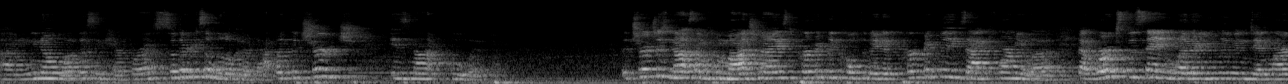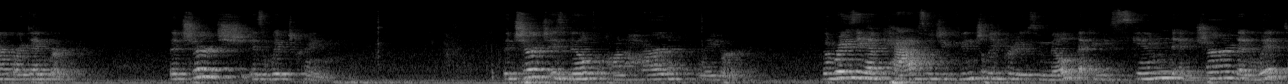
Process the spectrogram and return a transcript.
um, we know love us and care for us. So there is a little bit of that. But the church is not Cool Whip. The church is not some homogenized, perfectly cultivated, perfectly exact formula that works the same whether you live in Denmark or Denver. The church is whipped cream. The church is built upon hard labor. The raising of calves, which eventually produce milk that can be skimmed and churned and whipped.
